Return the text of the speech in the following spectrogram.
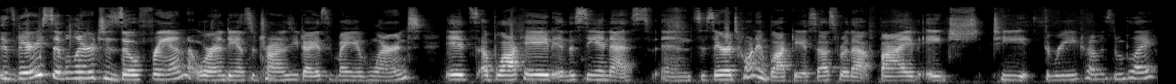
It's very similar to Zofran or ondansetron, as you guys may have learned. It's a blockade in the CNS, and it's a serotonin blockade, so that's where that 5-HT3 comes in play.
